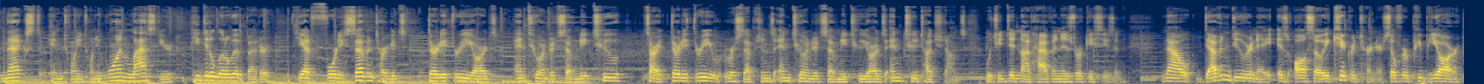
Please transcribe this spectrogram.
next, in 2021, last year, he did a little bit better. He had 47 targets, 33 yards, and 272 sorry, 33 receptions and 272 yards and two touchdowns, which he did not have in his rookie season. Now, Devin Duvernay is also a kick returner, so for PPR,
